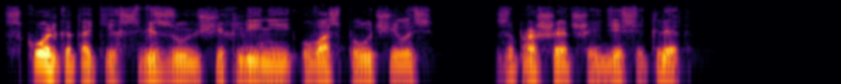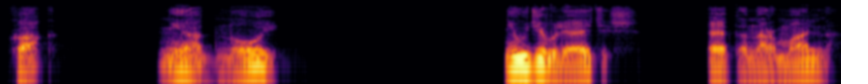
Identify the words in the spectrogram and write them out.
Сколько таких связующих линий у вас получилось за прошедшие 10 лет? Как? Ни одной? Не удивляйтесь, это нормально.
